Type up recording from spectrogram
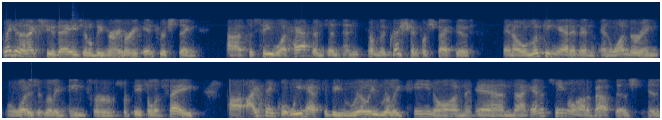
I think in the next few days it'll be very, very interesting uh, to see what happens. And then from the Christian perspective, you know, looking at it and, and wondering well, what does it really mean for, for people of faith, uh, I think what we have to be really, really keen on, and I haven't seen a lot about this, is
